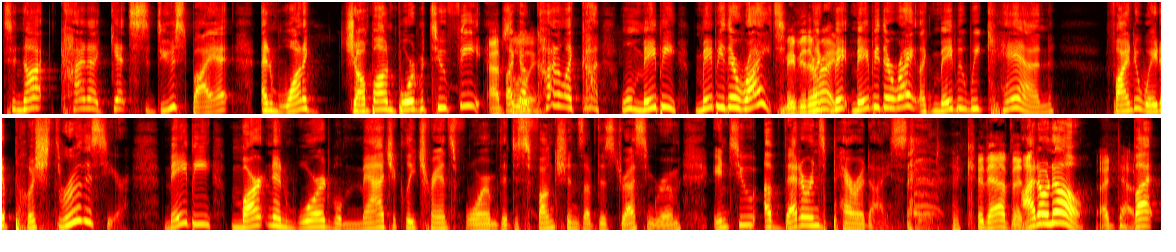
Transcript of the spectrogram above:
to not kind of get seduced by it and want to jump on board with two feet. Absolutely. Like I'm kind of like, God, well, maybe, maybe they're right. Maybe they're Like, right. may- maybe they're right. Like maybe we can find a way to push through this year. Maybe Martin and Ward will magically transform the dysfunctions of this dressing room into a veteran's paradise, dude. it could happen. I don't know. I doubt it, But,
